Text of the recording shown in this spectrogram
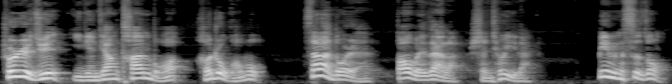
说日军已经将汤恩伯和驻国部三万多人包围在了沈丘一带，命令四纵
